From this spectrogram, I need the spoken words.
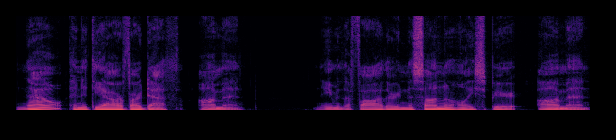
now and at the hour of our death. Amen. name of the Father, and the Son, and the Holy Spirit. Amen.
